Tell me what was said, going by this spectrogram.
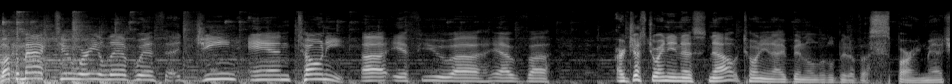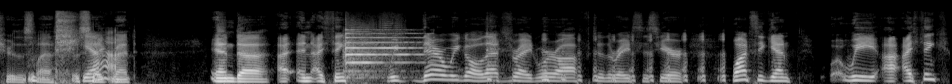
Welcome back to Where You Live with Gene and Toni. Uh, if you uh, have uh, are just joining us now, Toni and I have been a little bit of a sparring match here this last Yeah. segment, and uh, I, and I think we there we go. That's right. We're off to the races here once again. We I I think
